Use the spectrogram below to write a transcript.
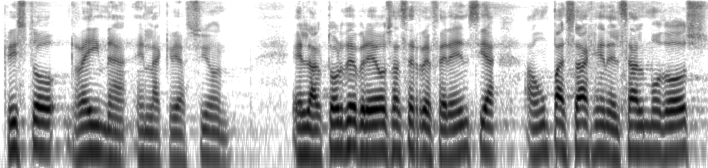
Cristo reina en la creación. El autor de Hebreos hace referencia a un pasaje en el Salmo 2,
